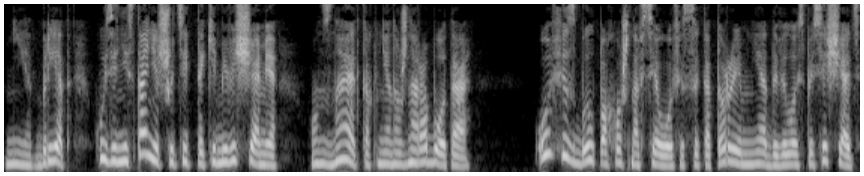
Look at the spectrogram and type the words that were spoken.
нет, бред, Кузя не станет шутить такими вещами. Он знает, как мне нужна работа. Офис был похож на все офисы, которые мне довелось посещать,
